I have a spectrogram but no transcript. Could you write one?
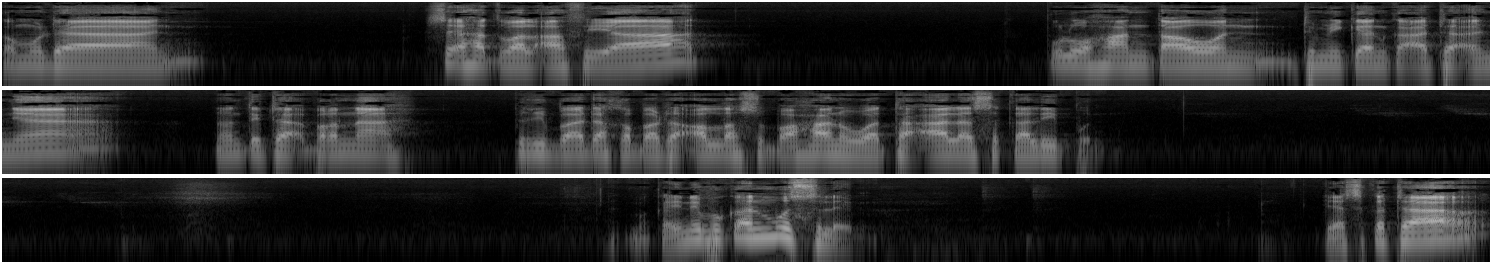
kemudian sehat walafiat, puluhan tahun demikian keadaannya non tidak pernah beribadah kepada Allah Subhanahu wa taala sekalipun. Maka ini bukan muslim. Dia sekedar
